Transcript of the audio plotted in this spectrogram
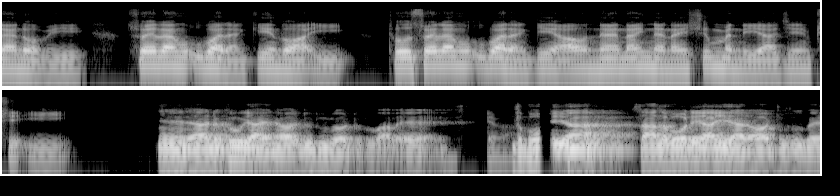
လန်းတော့ပြီဆွဲလန်းမှုဥပါဒံကင်းသွား၏ထိုဆွဲလန်းမှုဥပါဒံကင်းအောင်နံတိုင်းနံတိုင်းရှုမှတ်နေရခြင်းဖြစ်၏အဲဒါတခုရရင်တော့အတူတူတော့အတူတူပါပဲသဘောတရားစာသဘောတရားကြီးကတော့အတူတူပဲ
